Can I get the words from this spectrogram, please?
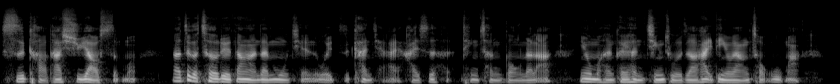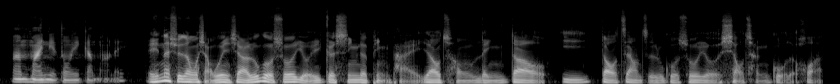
思考他需要什么。那这个策略当然在目前为止看起来还是很挺成功的啦，因为我们很可以很清楚的知道他一定有养宠物嘛。那买你的东西干嘛嘞？诶，那学长，我想问一下，如果说有一个新的品牌要从零到一到这样子，如果说有小成果的话，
